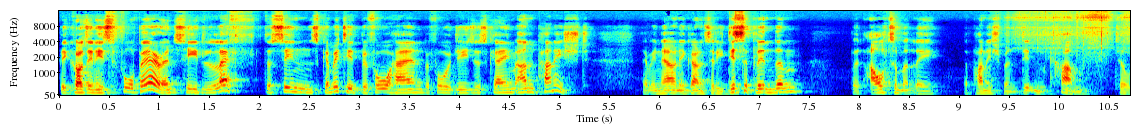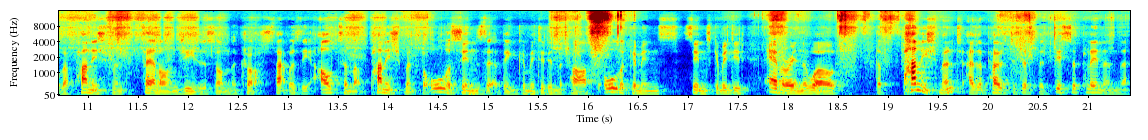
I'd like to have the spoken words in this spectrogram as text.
because in his forbearance he'd left the sins committed beforehand, before Jesus came, unpunished. Every now and he kind of said he disciplined them, but ultimately the punishment didn't come till the punishment fell on Jesus on the cross. That was the ultimate punishment for all the sins that have been committed in the past, all the com- sins committed ever in the world. The punishment, as opposed to just the discipline and the,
